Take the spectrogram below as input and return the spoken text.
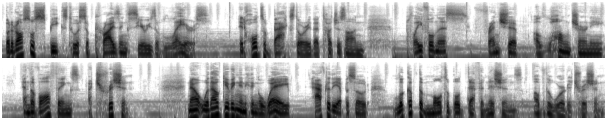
but it also speaks to a surprising series of layers. It holds a backstory that touches on playfulness, friendship, a long journey, and of all things, attrition. Now, without giving anything away, after the episode, look up the multiple definitions of the word attrition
